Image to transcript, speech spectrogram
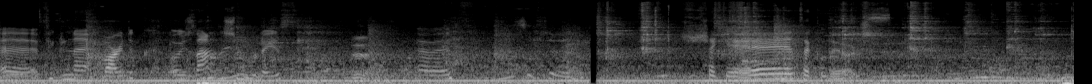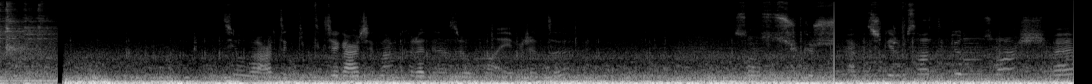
e, fikrine vardık. O yüzden şimdi buradayız. Evet. Evet. Şeke takılıyoruz. Yollar artık gittikçe gerçekten Karadeniz yoluna evrildi. Sonsuz şükür. Yaklaşık yarım saatlik yolumuz var ve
